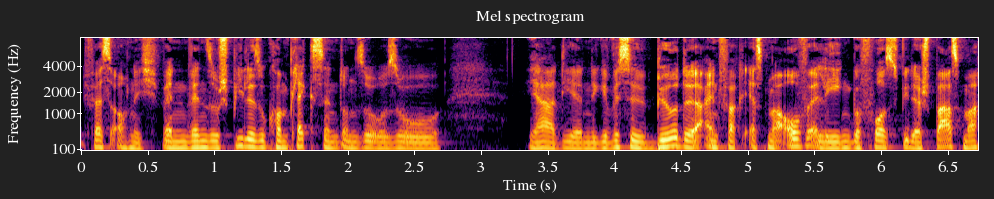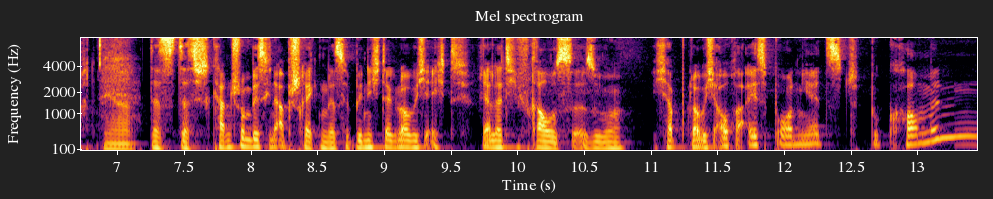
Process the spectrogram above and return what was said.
Ich weiß auch nicht, wenn, wenn so Spiele so komplex sind und so, so ja, dir eine gewisse Bürde einfach erstmal auferlegen, bevor es wieder Spaß macht. Ja. Das, das kann schon ein bisschen abschrecken. Deshalb bin ich da, glaube ich, echt relativ raus. Also ich habe, glaube ich, auch Iceborne jetzt bekommen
